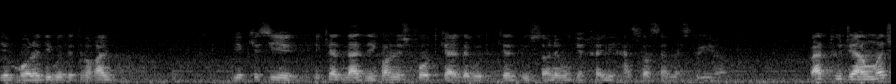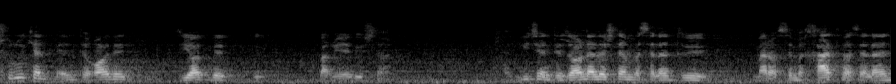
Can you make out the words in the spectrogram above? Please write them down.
یه موردی بود اتفاقا یه کسی یکی از نزدیکانش فوت کرده بود که دوستانمون که خیلی حساس هم است تو ایران. بعد تو جمعات شروع کرد انتقاد زیاد به بقیه دوستان. هیچ انتظار نداشتم مثلا توی مراسم خط مثلا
